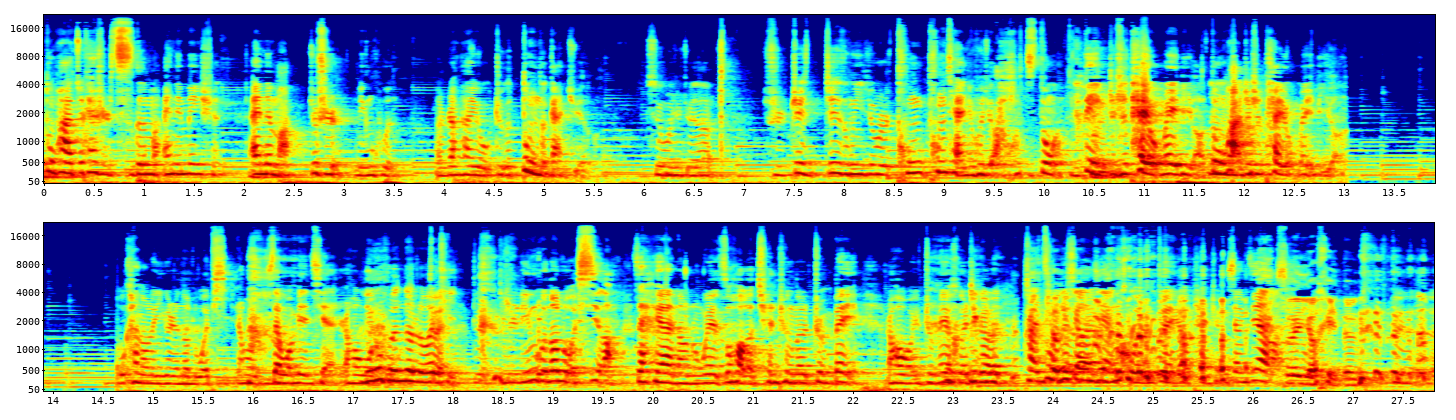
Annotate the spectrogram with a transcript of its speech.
像动画最开始词根嘛，animation，anima 就是灵魂，呃，让它有这个动的感觉了。所以我就觉得，就是这这些东西就是通通起来，你就会觉得啊，好激动啊！电影真是太有魅力了，动画真是太有魅力了。我看到了一个人的裸体，然后在我面前，然后 灵魂的裸体，对，对就是灵魂的裸戏了。在黑暗当中，我也做好了全程的准备，然后我准备和这个 坦诚相见，灵魂对，要坦诚相见了。所以要黑灯。对对对。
